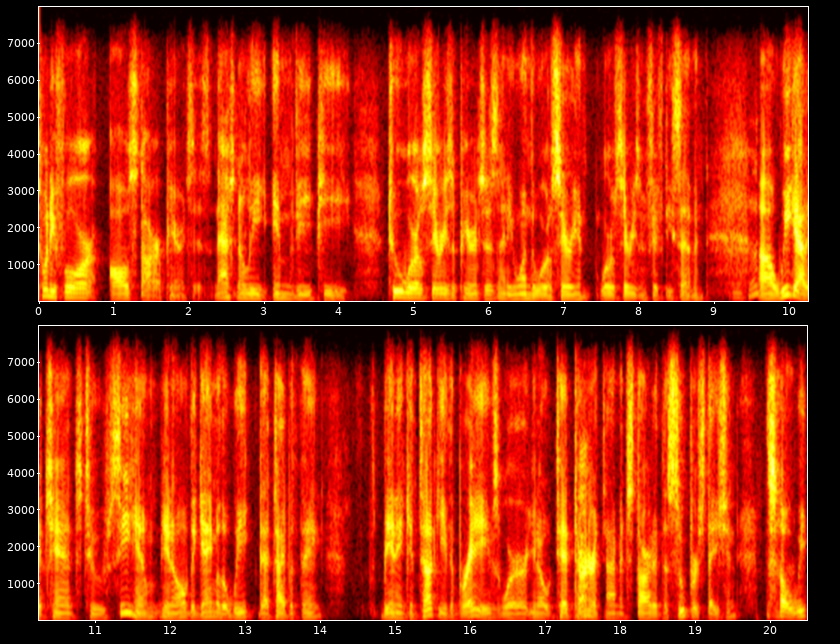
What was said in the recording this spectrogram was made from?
24 All Star appearances, National League MVP, two World Series appearances, and he won the World Series World Series in '57. Mhm. Uh, we got a chance to see him, you know, the game of the week, that type of thing. Being in Kentucky, the Braves were, you know, Ted Turner at time had started the Super Station, so Mhm. we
